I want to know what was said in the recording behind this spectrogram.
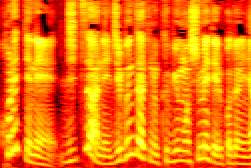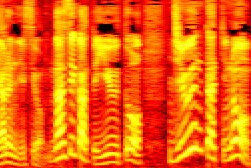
これってね、実はね、自分たちの首も絞めてることになるんですよ。なぜかというと、自分たちの、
